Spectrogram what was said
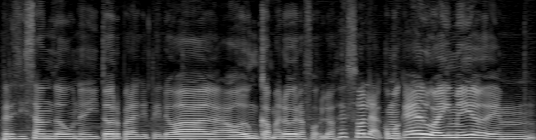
precisando un editor para que te lo haga o de un camarógrafo, lo haces sola. Como que hay algo ahí medio de, mm,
